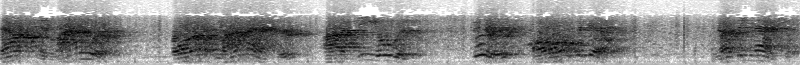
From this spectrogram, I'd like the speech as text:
Now, in my work, or my master, I deal with spirit altogether. Nothing natural.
